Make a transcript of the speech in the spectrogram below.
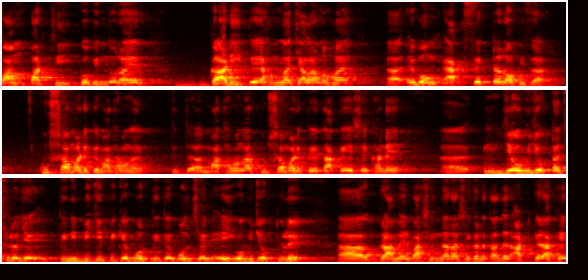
বাম প্রার্থী গোবিন্দ রায়ের গাড়িতে হামলা চালানো হয় এবং এক সেক্টর অফিসার কুরসামারিতে মাথা ভাঙায় মাথা ভাঙার কুরসামারিতে তাকে সেখানে যে অভিযোগটা ছিল যে তিনি বিজেপিকে ভোট দিতে বলছেন, এই অভিযোগ তুলে গ্রামের বাসিন্দারা সেখানে তাদের আটকে রাখে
